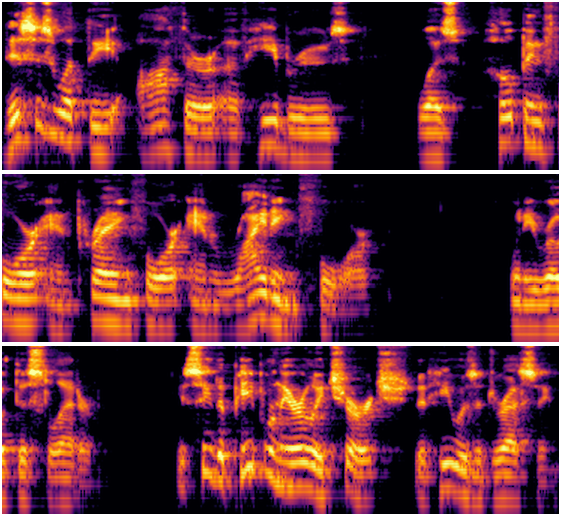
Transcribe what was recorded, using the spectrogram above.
This is what the author of Hebrews was hoping for and praying for and writing for when he wrote this letter. You see, the people in the early church that he was addressing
